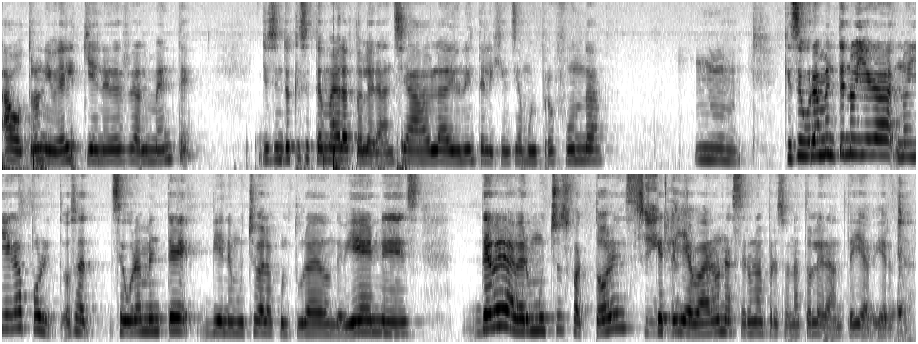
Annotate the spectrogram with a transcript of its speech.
a otro nivel quién eres realmente. Yo siento que ese tema de la tolerancia habla de una inteligencia muy profunda. Mm, que seguramente no llega, no llega por, o sea, seguramente viene mucho de la cultura de donde vienes, debe de haber muchos factores que te llevaron a ser una persona tolerante y abierta.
